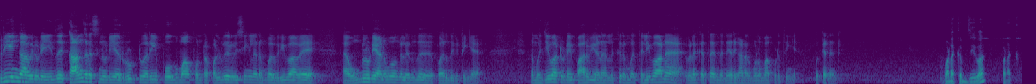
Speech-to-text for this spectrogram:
பிரியங்காவினுடைய இது காங்கிரஸினுடைய ரூட் வரி போகுமா போன்ற பல்வேறு விஷயங்களை ரொம்ப விரிவாகவே உங்களுடைய அனுபவங்கள் இருந்து பகிர்ந்துக்கிட்டீங்க நம்ம ஜீவா டுடே பார்வையாளர்களுக்கு ரொம்ப தெளிவான விளக்கத்தை இந்த நேர்காணல் மூலமாக கொடுத்தீங்க. மிக்க நன்றி. வணக்கம் ஜீவா வணக்கம்.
